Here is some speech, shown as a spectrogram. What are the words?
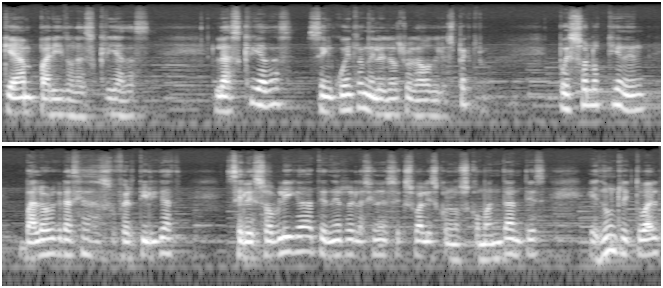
que han parido las criadas. Las criadas se encuentran en el otro lado del espectro, pues solo tienen valor gracias a su fertilidad. Se les obliga a tener relaciones sexuales con los comandantes en un ritual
